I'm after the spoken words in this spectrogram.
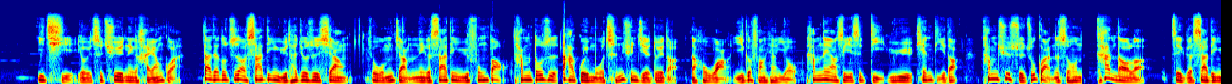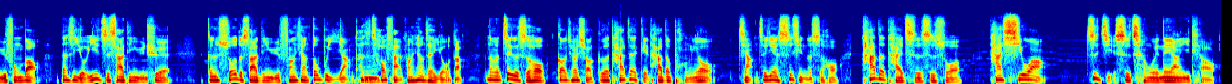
一起有一次去那个海洋馆。大家都知道沙丁鱼，它就是像就我们讲的那个沙丁鱼风暴，它们都是大规模成群结队的，然后往一个方向游。他们那样是一是抵御天敌的。他们去水族馆的时候看到了这个沙丁鱼风暴，但是有一只沙丁鱼却跟所有的沙丁鱼方向都不一样，它是朝反方向在游的。那么这个时候，高桥小哥他在给他的朋友讲这件事情的时候，他的台词是说，他希望自己是成为那样一条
